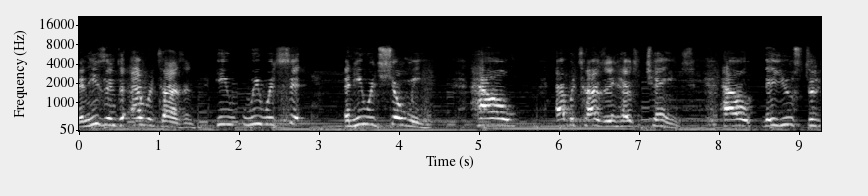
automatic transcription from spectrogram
And he's into advertising. He we would sit and he would show me how advertising has changed. How they used to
